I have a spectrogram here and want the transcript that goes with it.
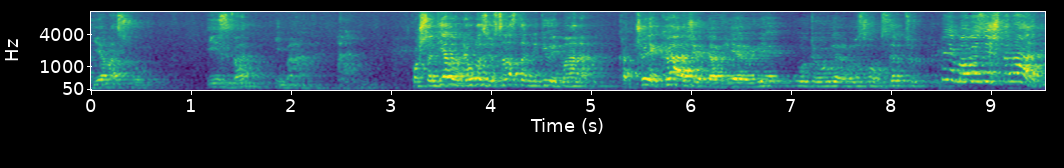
djela su izvan imana. Pošto djela ne ulaze u sastavni dio imana, kad čovjek kaže da vjeruje, to je uvjeren u svom srcu, nema veze šta radi.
